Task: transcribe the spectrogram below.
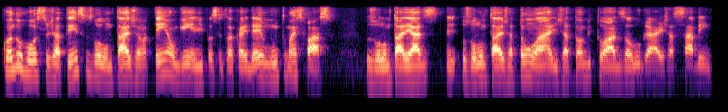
Quando o hostel já tem esses voluntários, já tem alguém ali para você trocar ideia, é muito mais fácil. Os voluntariados, os voluntários já estão lá, eles já estão habituados ao lugar, já sabem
